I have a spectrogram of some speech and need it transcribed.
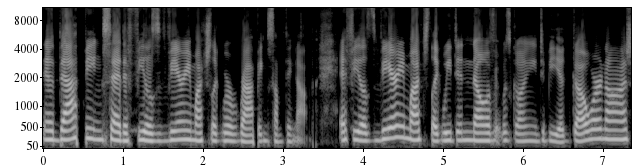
Now, that being said, it feels very much like we're wrapping something up. It feels very much like we didn't know if it was going to be a go or not,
